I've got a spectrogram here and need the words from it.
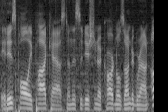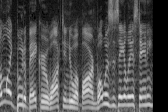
It is Paulie Podcast on this edition of Cardinals Underground. Unlike Budda Baker, who walked into a barn, what was his alias, Danny?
